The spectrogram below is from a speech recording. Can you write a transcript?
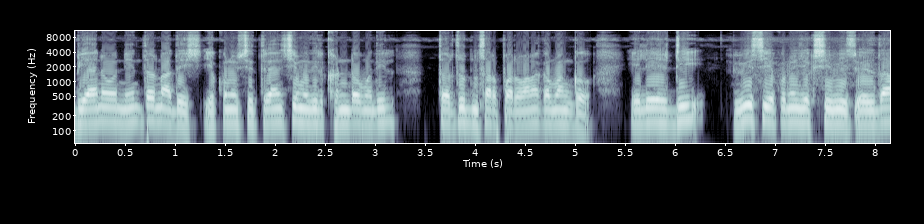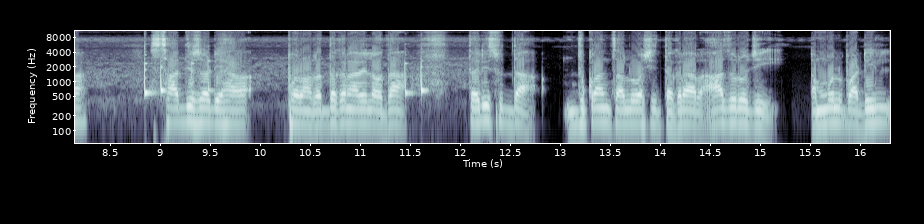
बियाणे व नियंत्रण आदेश एकोणीसशे त्र्याऐंशीमधील खंडमधील तरतूदनुसार परवाना क्रमांक एल एच डी वीस एकोणीस एकशे वीस. विरुद्ध सात दिवसासाठी हा परवाना रद्द करण्यात आलेला होता. तरीसुद्धा दुकान चालू अशी तक्रार आज रोजी अमोल पाटील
